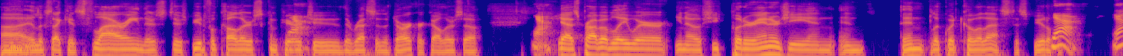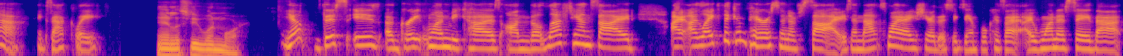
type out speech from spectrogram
Uh, Mhm. It looks like it's flowering. There's there's beautiful colors compared Yeah. to the rest of the darker colors. So Yeah. yeah, it's probably where you know she put her energy and and then look what coalesced. It's beautiful. Yeah. Yeah, exactly. And let's do one more. Yep. This is a great one because on the left hand side, I, I like the comparison of size. And that's why I share this example because I, I want to say that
